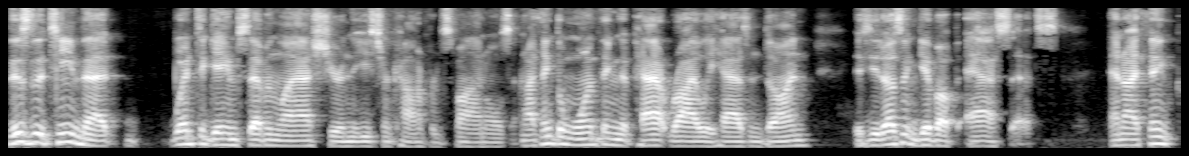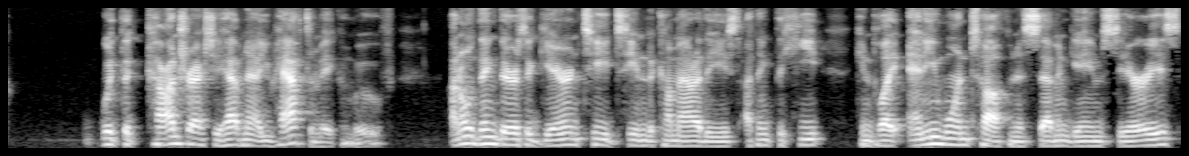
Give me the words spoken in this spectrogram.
this is the team that went to game seven last year in the Eastern Conference Finals. And I think the one thing that Pat Riley hasn't done is he doesn't give up assets. And I think with the contracts you have now, you have to make a move. I don't think there's a guaranteed team to come out of the East. I think the Heat can play anyone tough in a seven game series.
